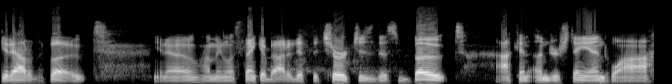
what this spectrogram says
get out of the boat. You know, I mean, let's think about it. If the church is this boat, I can understand why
